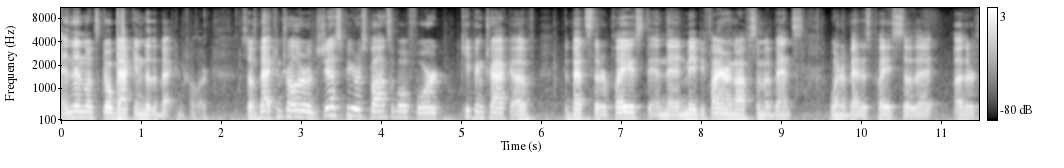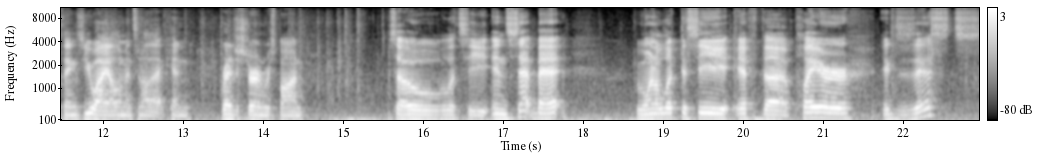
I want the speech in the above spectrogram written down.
And then let's go back into the bet controller. So bet controller will just be responsible for keeping track of the bets that are placed and then maybe firing off some events when a bet is placed so that other things, UI elements and all that can register and respond. So let's see, in set bet, we want to look to see if the player exists.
